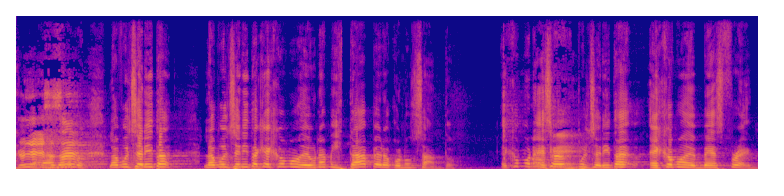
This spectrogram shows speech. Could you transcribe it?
Coño, esa la, sabe- la pulserita, la pulserita que es como de una amistad, pero con un santo. Es como Ok. esa pulserita es como de best friend,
